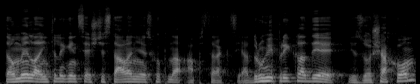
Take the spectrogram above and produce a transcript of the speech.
tá umelá inteligencia ešte stále nie je schopná abstrakcia. A druhý príklad je, je so šachom,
